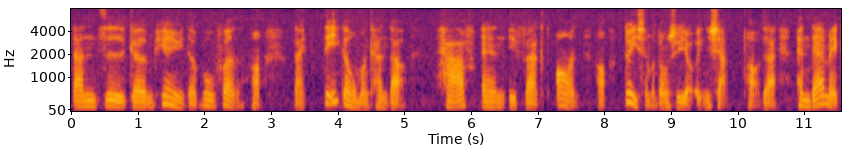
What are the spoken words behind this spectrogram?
单字跟片语的部分哈。来，第一个我们看到 have an effect on，好，对什么东西有影响？好，再来 pandemic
